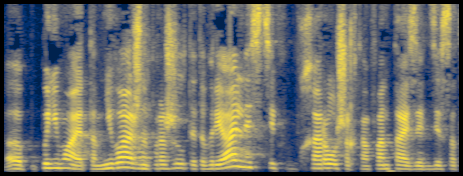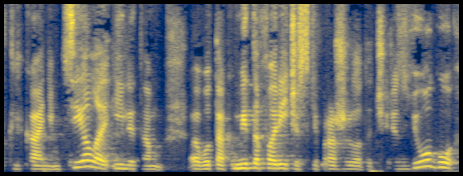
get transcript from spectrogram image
э, понимает, там, неважно, прожил ты это в реальности, в хороших там фантазиях, где с откликанием тела, или там э, вот так метафорически прожил это через йогу,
